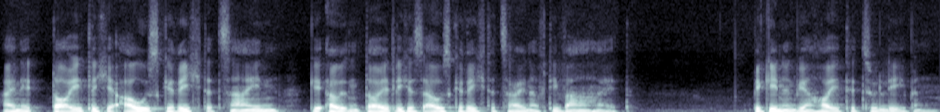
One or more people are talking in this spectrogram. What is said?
eine deutliche ausgerichtet sein ein deutliches Ausgerichtetsein auf die Wahrheit, beginnen wir heute zu leben.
